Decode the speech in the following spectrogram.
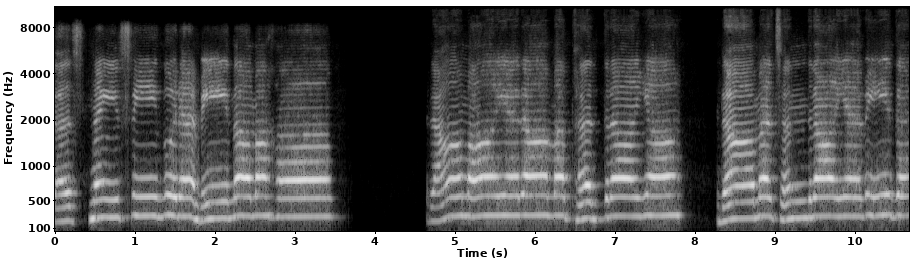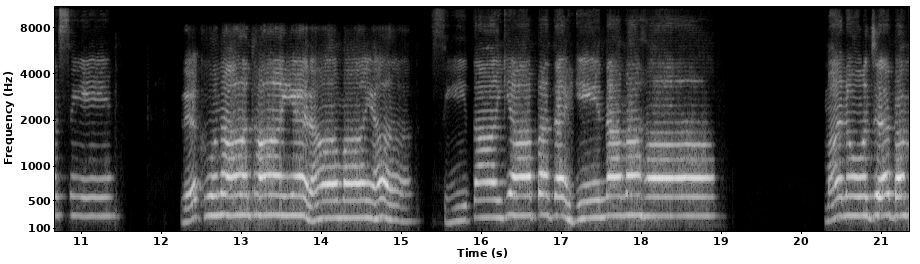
तस्मै श्रीगुरवे नमः। रामाय रामभद्राय रामचन्द्राय वेदसे रघुनाथाय रामाय सीताया पतये नमः। मनोजपं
